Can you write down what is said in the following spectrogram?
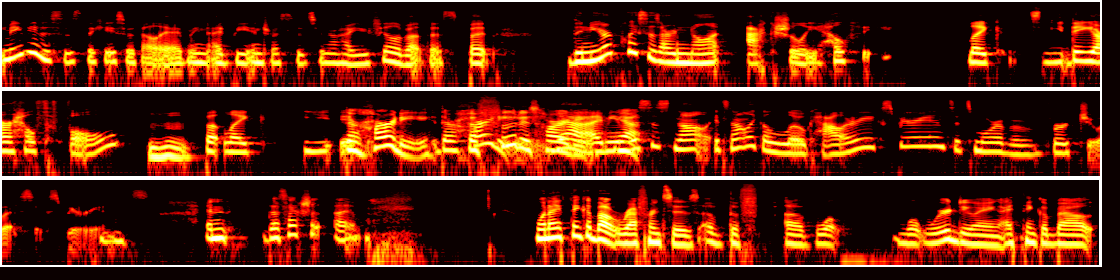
maybe this is the case with LA. I mean, I'd be interested to know how you feel about this, but the New York places are not actually healthy. Like they are healthful, hmm but like y- They're it- hardy. They're The food is hardy. Yeah, I mean, Yeah. this is not. It's not like a low calorie experience. It's more of a virtuous experience. and that's actually um, when I think about references of the of what what we're doing, I think about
